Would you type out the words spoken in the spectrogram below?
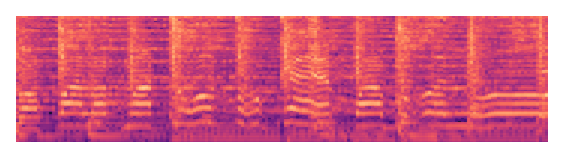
কপালত মাথো তোকে পাবলৈ।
